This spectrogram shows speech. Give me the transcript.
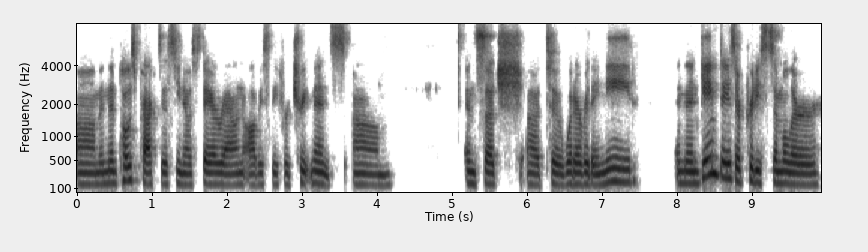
Um, and then post practice, you know, stay around obviously for treatments um, and such uh, to whatever they need. And then game days are pretty similar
